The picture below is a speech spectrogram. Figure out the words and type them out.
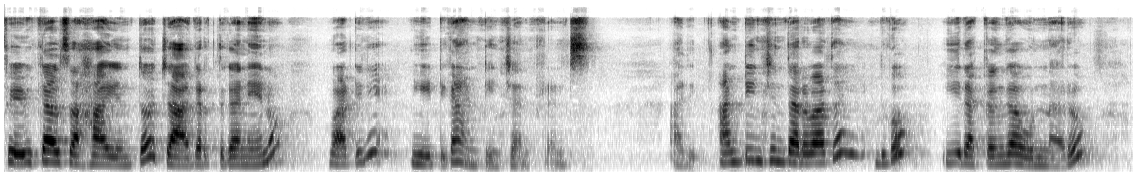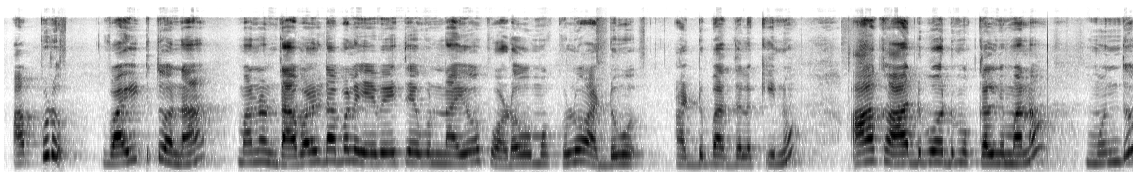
ఫెవికాల్ సహాయంతో జాగ్రత్తగా నేను వాటిని నీట్గా అంటించాను ఫ్రెండ్స్. అది అంటించిన తర్వాత ఇదిగో ఈ రకంగా ఉన్నారు. అప్పుడు వైట్తోన మనం డబల్ డబల్ ఏవైతే ఉన్నాయో పొడవు మొక్కలు అడ్డు అడ్డుబద్దలకిను ఆ కార్డ్బోర్డ్ ముక్కల్ని మనం ముందు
